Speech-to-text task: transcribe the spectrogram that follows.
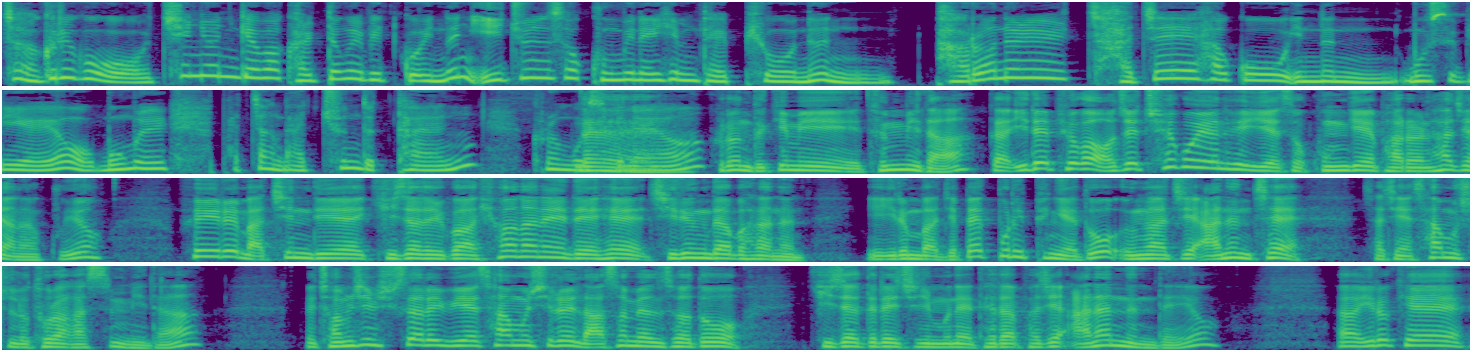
자, 그리고 친윤계와 갈등을 빚고 있는 이준석 국민의힘 대표는 발언을 자제하고 있는 모습이에요. 몸을 바짝 낮춘 듯한 그런 모습이네요. 네, 그런 느낌이 듭니다. 그러니까 이 대표가 어제 최고위원 회의에서 공개 발언을 하지 않았고요. 회의를 마친 뒤에 기자들과 현안에 대해 질응답을 하는 이 이른바 이제 백브리핑에도 응하지 않은 채 자신의 사무실로 돌아갔습니다. 점심 식사를 위해 사무실을 나서면서도 기자들의 질문에 대답하지 않았는데요. 아, 이렇게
